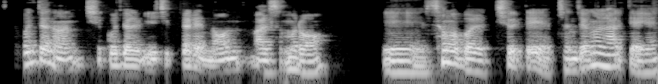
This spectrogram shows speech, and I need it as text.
세 번째는 19절, 20절에 넣은 말씀으로 이 성읍을 칠 때에, 전쟁을 할 때에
